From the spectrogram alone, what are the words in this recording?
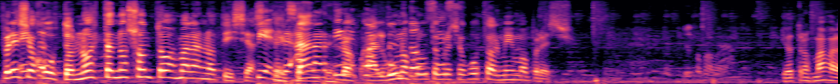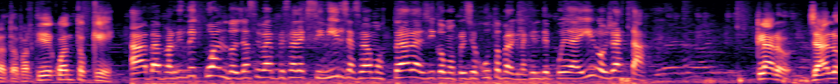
precios Esto- justos, no, está- no son todas malas noticias. Bien, pero ¿a Están partir de los- cuánto, algunos productos entonces? precios justos al mismo precio. Y otros más baratos. ¿A partir de cuánto qué? ¿A, a partir de cuándo ya se va a empezar a exhibir? ¿Ya se va a mostrar allí como precio justo para que la gente pueda ir o ya está? Claro, ya lo,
